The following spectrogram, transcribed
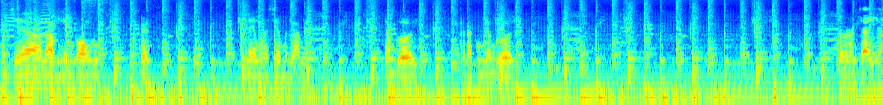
mình sẽ làm nhanh gọn luôn. Ok. Anh em xem mình làm nha. Nhắn gửi. Cái này cũng nhắn gửi. Rồi nó chạy nha.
